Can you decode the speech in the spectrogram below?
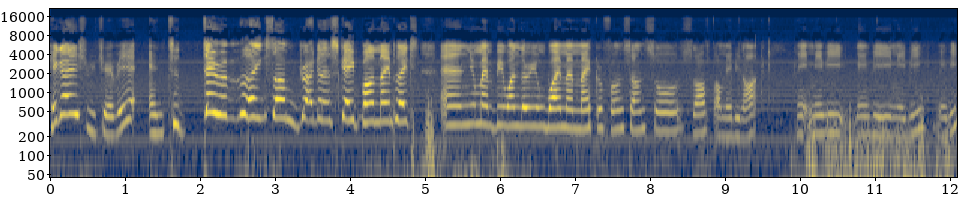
Hey guys, Retriever here, and today we're playing some Dragon Escape on Mineplex, and you might be wondering why my microphone sounds so soft, or maybe not. May maybe, maybe, maybe, maybe.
